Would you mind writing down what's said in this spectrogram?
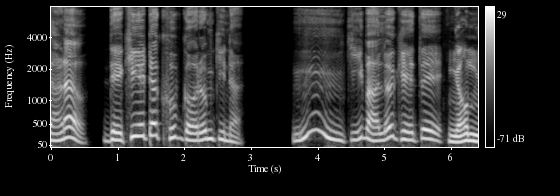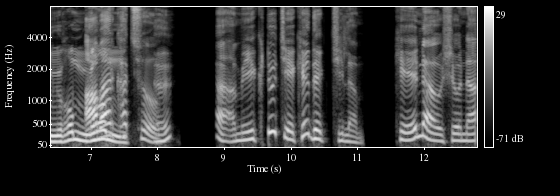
দাঁড়াও দেখি এটা খুব গরম কিনা। হুম কি ভালো খেতে। আবার. খাচ্ছো? হ্যাঁ? আমি একটু চেখে দেখছিলাম। খেয়ে নাও সোনা।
